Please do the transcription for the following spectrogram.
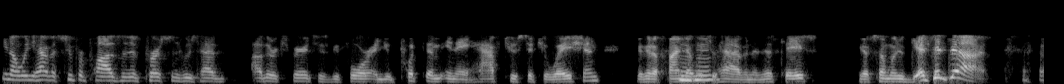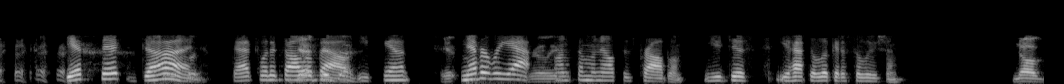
you know, when you have a super positive person who's had other experiences before and you put them in a have-to situation, you're going to find out what Mhm. you have. And in this case, you have someone who gets it done. Gets it done. That's what it's all Gets about. done. You can't It- never react really- on someone else's problem. You just you have to look at a solution. no,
